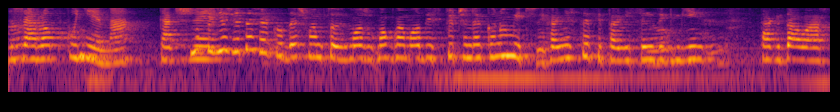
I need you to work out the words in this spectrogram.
ma. zarobku nie ma, także No przecież ja też jak odeszłam, to mogłam odejść z przyczyn ekonomicznych, a niestety pani syndyk mi tak dała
